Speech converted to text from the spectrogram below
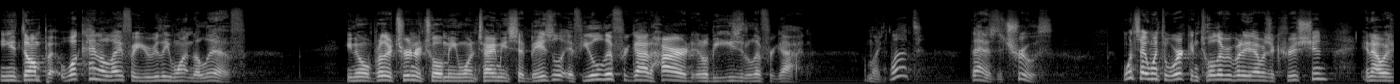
and you dump it. What kind of life are you really wanting to live? You know, Brother Turner told me one time, he said, Basil, if you'll live for God hard, it'll be easy to live for God. I'm like, what? That is the truth. Once I went to work and told everybody I was a Christian and I, was,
